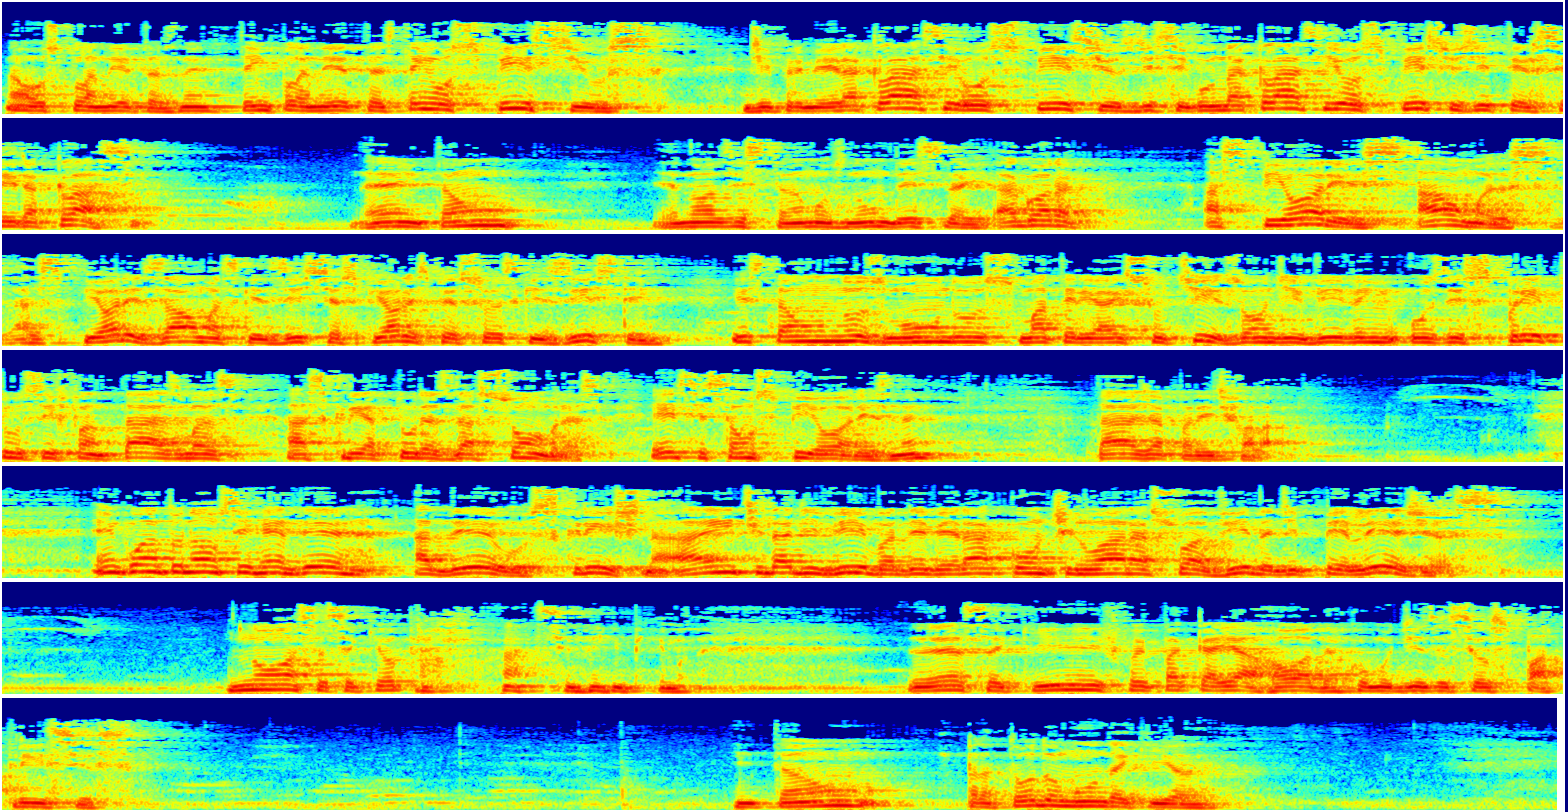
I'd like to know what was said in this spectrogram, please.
Não, os planetas, né? Tem planetas, tem hospícios de primeira classe, hospícios de segunda classe e hospícios de terceira classe. Né? Então, é, nós estamos num desses aí. Agora, as piores almas, as piores almas que existem, as piores pessoas que existem, estão nos mundos materiais sutis, onde vivem os espíritos e fantasmas, as criaturas das sombras. Esses são os piores, né? Tá, já parei de falar. Enquanto não se render a Deus, Krishna, a entidade viva deverá continuar a sua vida de pelejas. Nossa, essa aqui é outra máxima, hein, Bima? Essa aqui foi para cair a roda, como diz os seus patrícios. Então, para todo mundo aqui, ó.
